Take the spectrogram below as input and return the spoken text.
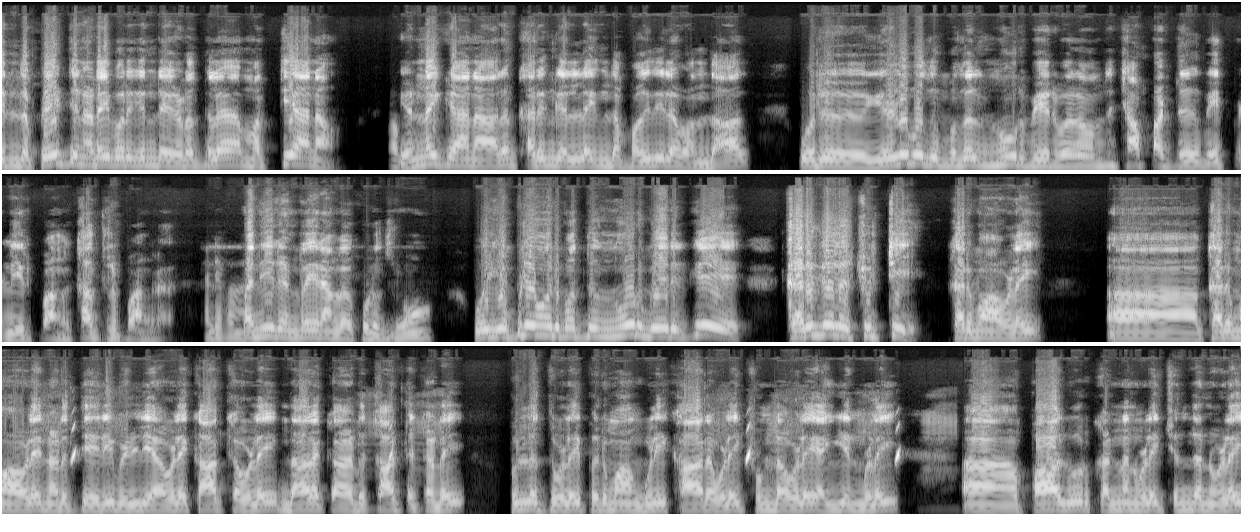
இந்த பேட்டி நடைபெறுகின்ற இடத்துல மத்தியானம் Okay. என்னைக்கு ஆனாலும் கருங்கல்ல இந்த பகுதியில வந்தால் ஒரு எழுபது முதல் நூறு பேர் வரை வந்து சாப்பாட்டு வெயிட் பண்ணியிருப்பாங்க காத்திருப்பாங்க. பன்னிரெண்டரை நாங்க கொடுத்துருவோம். ஒரு எப்படியும் ஒரு பத்து நூறு பேருக்கு கருங்கலை சுற்றி கருமாவளை கருமாவளை நடுத்தேரி வெள்ளியாவளை காக்கவளை தாரக்காடு காட்டுக்கடை புல்லத்துளை பெருமாங்குழி காரவளை சுண்டவளை ஐயன்விளை ஆஹ், பாலூர் கண்ணன்விளை சிந்தன்விளை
